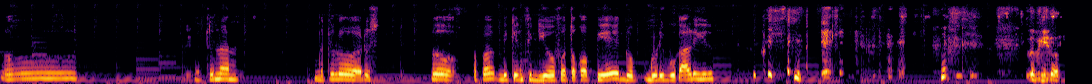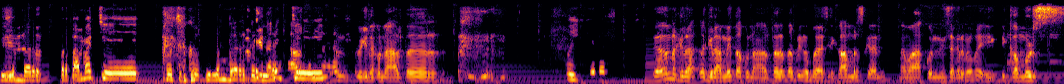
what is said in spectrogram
Oh. Itu nan. Berarti lu harus lu apa bikin video fotokopi dua ribu kali gitu. Lu bikin Fotokopi lembar pertama cek, fotokopi lembar kedua cek. alter, bikin akun alter. Oh iya. Ya kan lagi, lagi rame tuh akun alter tapi ngebahas e-commerce kan. Nama akun Instagramnya apa? E- E-commerce.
